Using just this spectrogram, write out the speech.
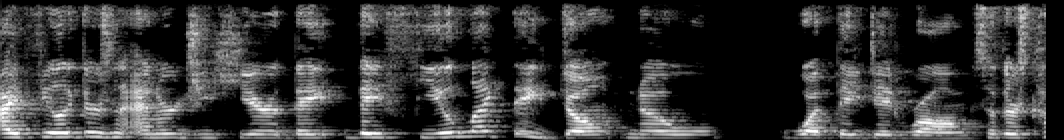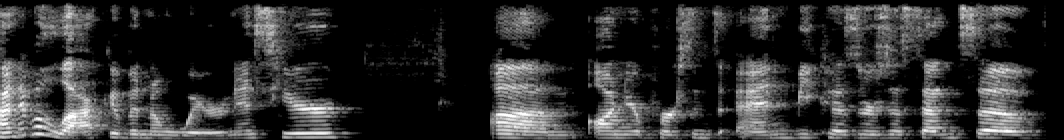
I feel like there's an energy here. They they feel like they don't know what they did wrong. So there's kind of a lack of an awareness here um, on your person's end because there's a sense of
